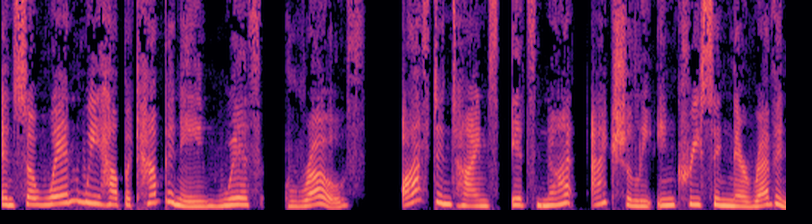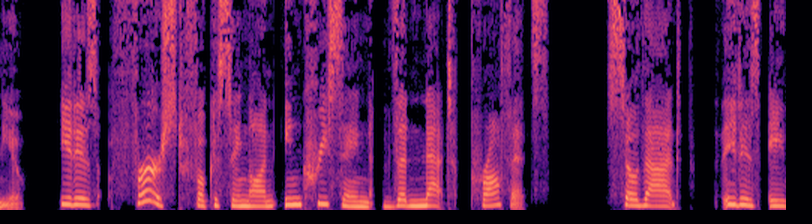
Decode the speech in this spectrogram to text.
And so when we help a company with growth, oftentimes it's not actually increasing their revenue. It is first focusing on increasing the net profits so that it is a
